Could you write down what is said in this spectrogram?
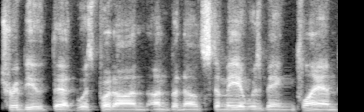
tribute that was put on, unbeknownst to me. It was being planned,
